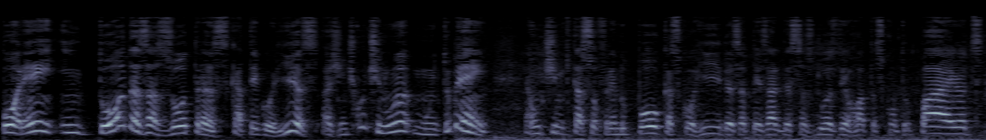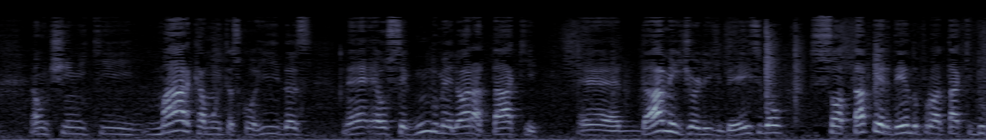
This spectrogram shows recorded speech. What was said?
Porém, em todas as outras categorias, a gente continua muito bem. É um time que está sofrendo poucas corridas, apesar dessas duas derrotas contra o Pirates. É um time que marca muitas corridas, né? é o segundo melhor ataque é, da Major League Baseball. Só está perdendo para o ataque do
